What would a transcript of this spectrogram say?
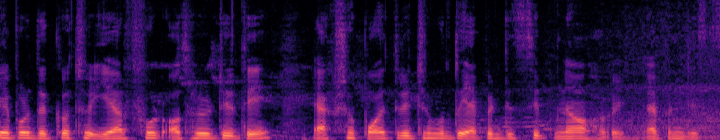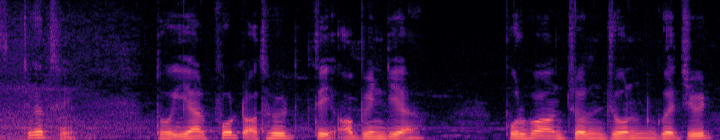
এরপর দেখতে পাচ্ছ এয়ারফোর্স অথরিটিতে একশো পঁয়ত্রিশ জন মধ্যে অ্যাপেন্ডিসশিপ নেওয়া হবে অ্যাপেন্ডিক্স ঠিক আছে? তো এয়ারপোর্ট অথরিটিতে অফ ইন্ডিয়া পূর্বাঞ্চল, zone graduate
